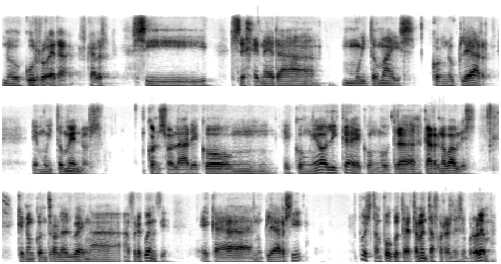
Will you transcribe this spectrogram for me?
no curro era, que a ver, si se genera moito máis con nuclear e moito menos con solar e con, e con eólica e con outras cas renovables que non controlas ben a, a frecuencia e ca nuclear si, pois tampouco te, tamén te aforras ese problema.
